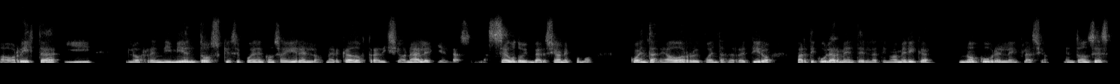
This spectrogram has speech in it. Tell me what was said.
ahorrista y los rendimientos que se pueden conseguir en los mercados tradicionales y en las, las pseudo inversiones como cuentas de ahorro y cuentas de retiro, particularmente en Latinoamérica, no cubren la inflación. Entonces,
